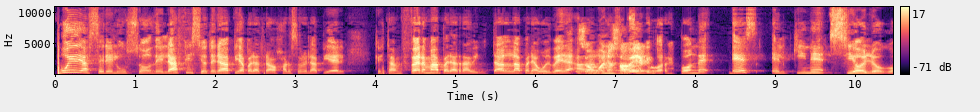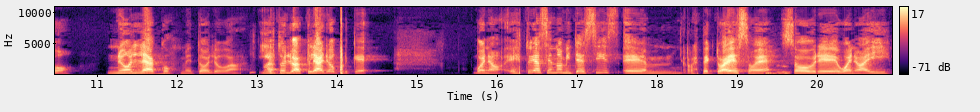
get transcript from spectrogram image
puede hacer el uso de la fisioterapia para trabajar sobre la piel que está enferma, para rehabilitarla, para volver a Eso es darle bueno la función saberlo. que corresponde, es el kinesiólogo, no la cosmetóloga. Y esto lo aclaro porque bueno, estoy haciendo mi tesis eh, respecto a eso, ¿eh? Sobre, bueno, ahí,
